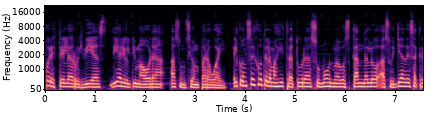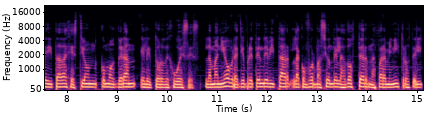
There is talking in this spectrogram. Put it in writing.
por Estela Ruiz Díaz, Diario Última Hora, Asunción, Paraguay. El Consejo de la Magistratura sumó un nuevo escándalo a su ya desacreditada gestión como gran elector de jueces. La maniobra que pretende evitar la conformación de las dos ternas para ministros del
